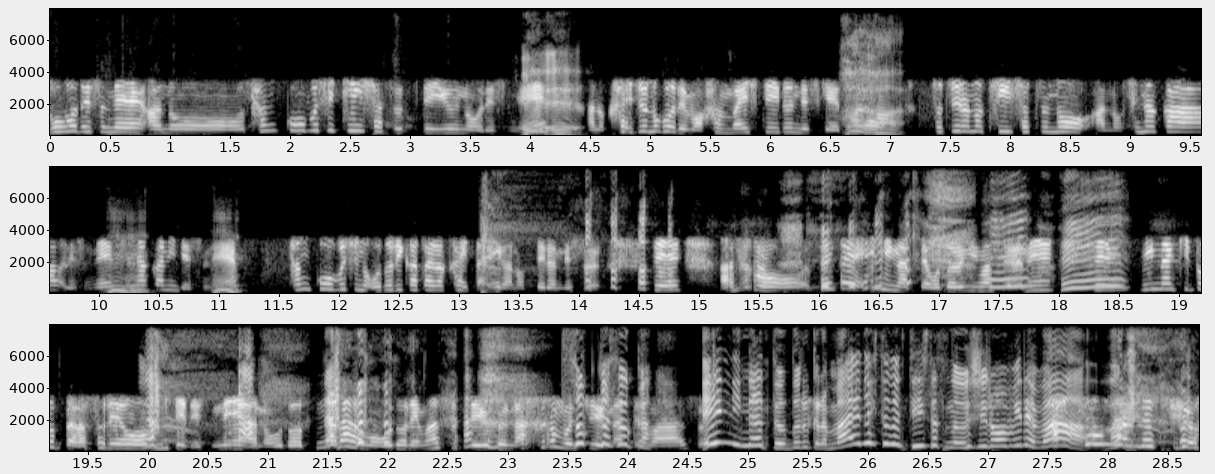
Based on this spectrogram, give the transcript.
そうですね。あの炭鉱節 T シャツっていうのをですね、ええあの会場の方でも販売しているんですけれども、はいはそちらの T シャツのあの背中ですね、うんうん背中にですうんね、炭鉱節の踊り方が書いた絵が載ってるんです。で、あの大体絵になって踊りますよね。で、みんな着とったらそれを見てですね、あの踊ったらもう踊れますっていう風なモチになってます。円になって踊るから前の人が T シャツの後ろを見ればそうなんですよ。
